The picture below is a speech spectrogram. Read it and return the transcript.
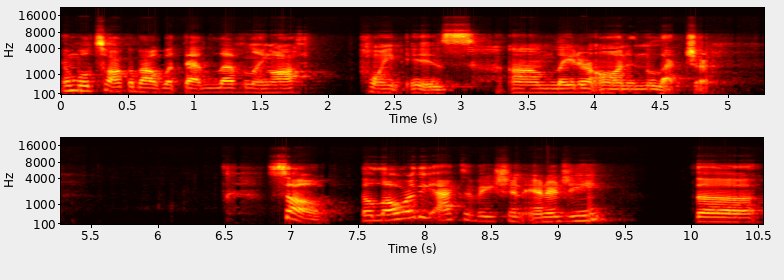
And we'll talk about what that leveling off point is um, later on in the lecture. So the lower the activation energy, the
